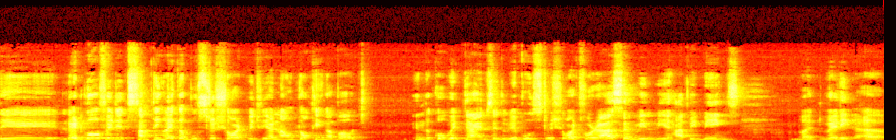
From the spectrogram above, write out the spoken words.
they let go of it, it's something like a booster shot, which we are now talking about in the COVID times. It will be booster shot for us and we'll be happy beings. But very, uh,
